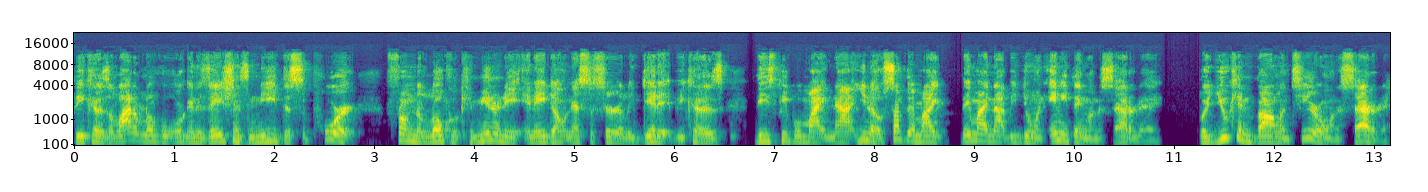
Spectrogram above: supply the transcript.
because a lot of local organizations need the support from the local community and they don't necessarily get it because these people might not you know something might they might not be doing anything on a saturday but you can volunteer on a Saturday.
